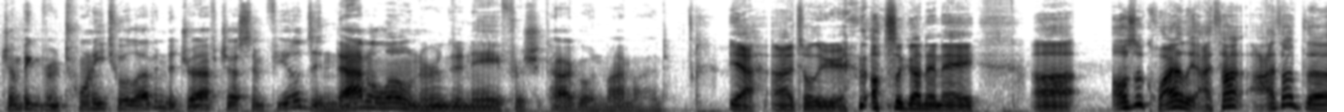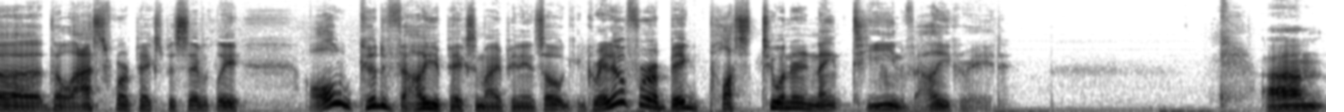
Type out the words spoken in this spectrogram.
jumping from 20 to 11 to draft Justin Fields, and that alone earned an A for Chicago in my mind. Yeah, I totally agree. also got an A. Uh, also quietly, I thought I thought the the last four picks specifically all good value picks in my opinion. So grade out for a big plus 219 value grade. Um,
